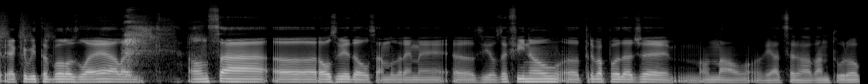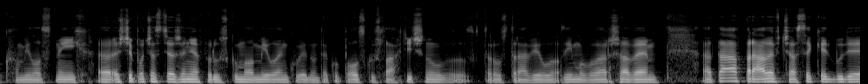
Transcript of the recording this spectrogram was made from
aké by to bolo zlé, ale on sa uh, rozviedol samozrejme uh, s Jozefínou. Uh, treba povedať, že on mal viacero avantúrok milostných. Ešte počas ťaženia v Prúsku mal milenku, jednu takú polskú šlachtičnú, s ktorou strávil zimu vo Varšave. A tá práve v čase, keď bude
